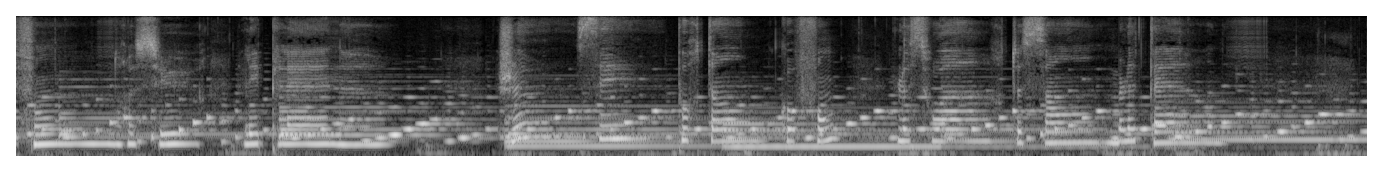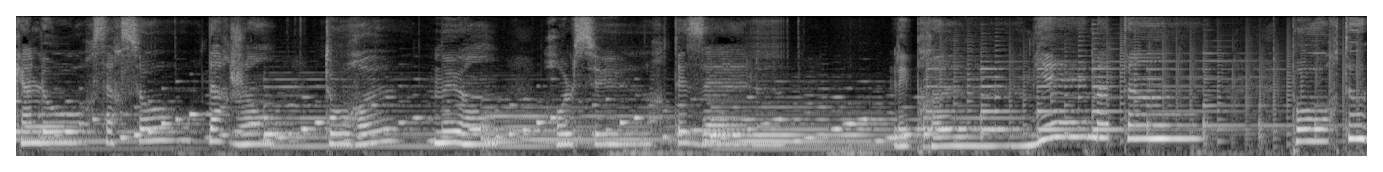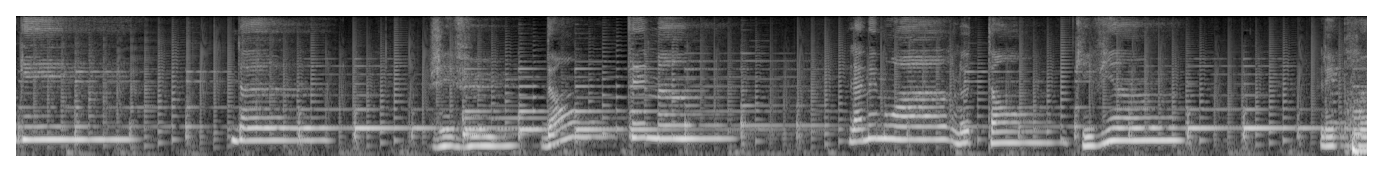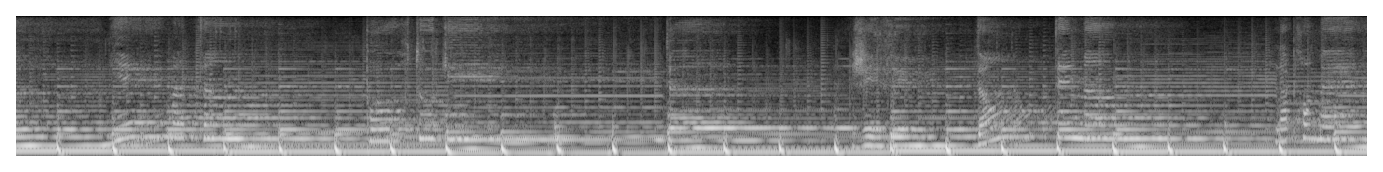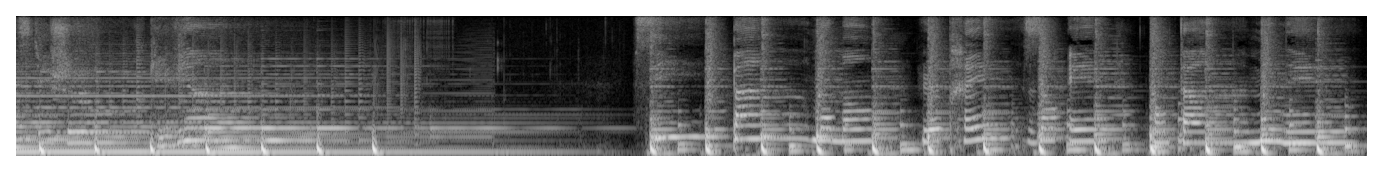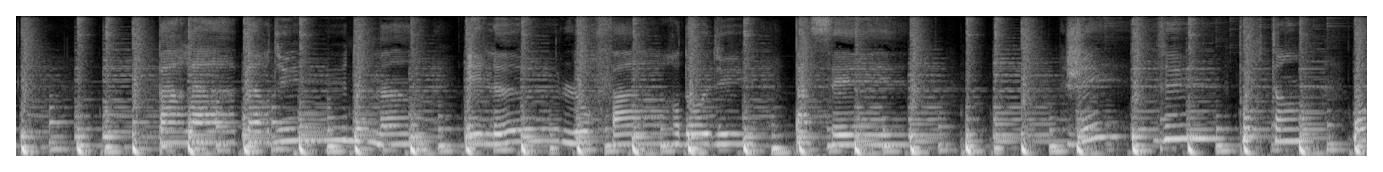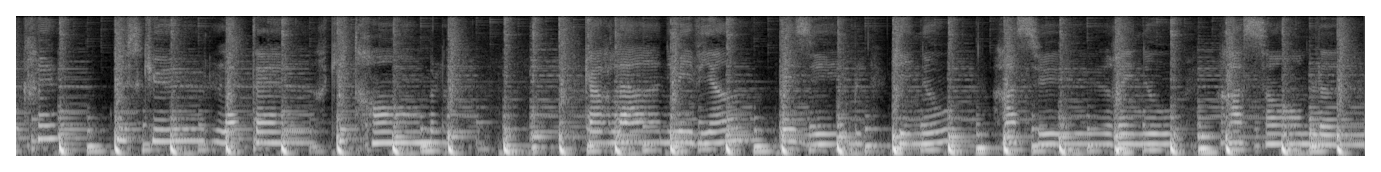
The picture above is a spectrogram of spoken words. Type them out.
Fondre sur les plaines. Je sais pourtant qu'au fond, le soir te semble terne, qu'un lourd cerceau d'argent tout remuant roule sur tes ailes. L'épreuve l'épreuve. semble.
